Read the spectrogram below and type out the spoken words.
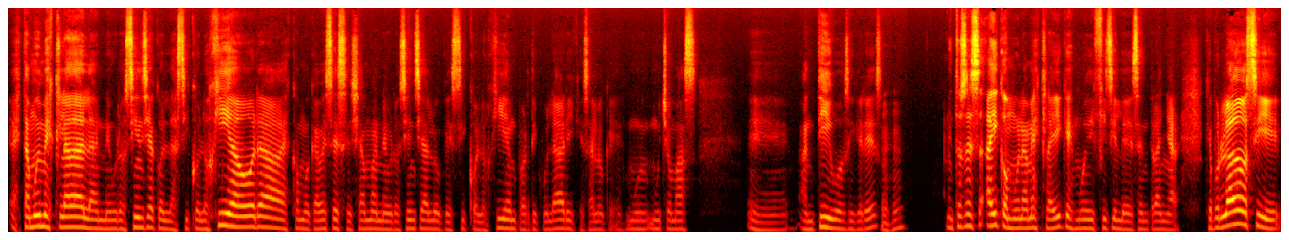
Está muy mezclada la neurociencia con la psicología ahora. Es como que a veces se llama neurociencia algo que es psicología en particular y que es algo que es mucho más eh, antiguo, si querés. Entonces hay como una mezcla ahí que es muy difícil de desentrañar. Que por un lado sí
